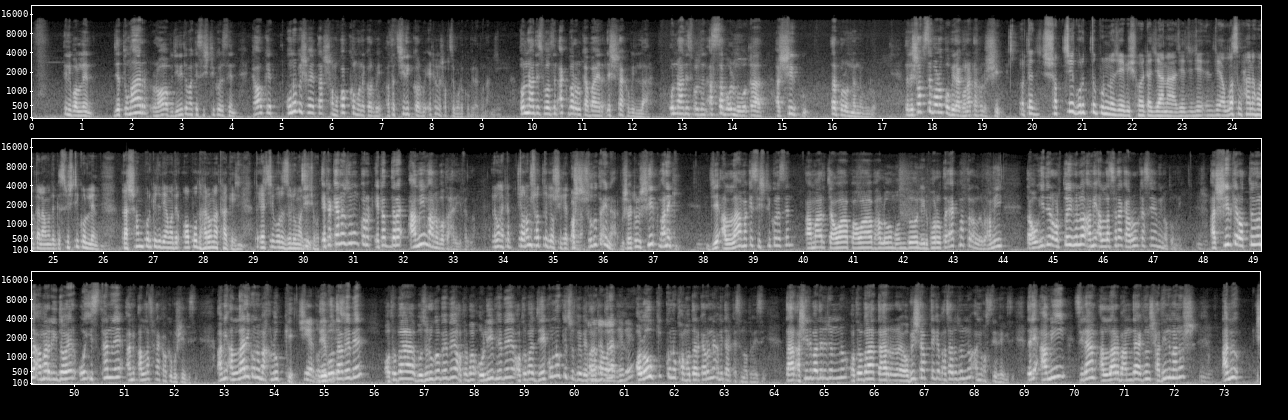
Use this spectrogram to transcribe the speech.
তিনি বললেন, যে তোমার রব যিনি তোমাকে সৃষ্টি করেছেন, কাউকে কোনো বিষয়ে তার সমকক্ষ মনে করবে, অর্থাৎ শিরিক করবে, এটা হলো সবচেয়ে বড় কবিরা গুণা অন্য হাদিস বলছেন, আকবরুল কাবায়ের ইশরাকবিল্লাহ অন্য হাদিস বলছেন আসাবুল মুবাকাত আর শিরকু, তারপর অন্যান্যগুলো। তাহলে সবচেয়ে বড় কবিরা গোনাটা হলো শিখ অর্থাৎ সবচেয়ে গুরুত্বপূর্ণ যে বিষয়টা জানা যে যে- আল্লাহ সুবহানাহু ওয়া তাআলা আমাদেরকে সৃষ্টি করলেন তার সম্পর্কে যদি আমাদের অপধারণা থাকে তো এর চেয়ে বড় জুলুম আর কিছু এটা কেন জুলুম কারণ এটার দ্বারা আমি মানবতা হারিয়ে ফেললাম। এবং একটা চরম সত্যকে অস্বীকার শুধু তাই না বিষয়টা হলো শির্ক মানে কি? যে আল্লাহ আমাকে সৃষ্টি করেছেন আমার চাওয়া পাওয়া ভালো মন্দ নির্ভরতা একমাত্র আল্লাহর। আমি তাওহিদের অর্থই হলো আমি আল্লাহ ছাড়া কারোর কাছে আমি নত নই। আর শিরকের অর্থই হলো আমার হৃদয়ের ওই স্থানে আমি আল্লাহ ছাড়া কাউকে বসিয়ে দিছি। আমি আল্লাহরই কোনো মাখলুককে দেবতা ভেবে অথবা বুজুর্গ ভেবে অথবা অলি ভেবে অথবা যে কোনো কিছু ভেবে তার ভিতরে। অলৌকিক কোনো ক্ষমতার কারণে আমি তার কাছে নত হয়েছি। তার আশীর্বাদের জন্য অথবা তার অভিশাপ থেকে বাঁচার জন্য আমি অস্থির হয়ে গেছি। তাহলে আমি ছিলাম আল্লাহর বান্দা একজন স্বাধীন মানুষ। আমি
